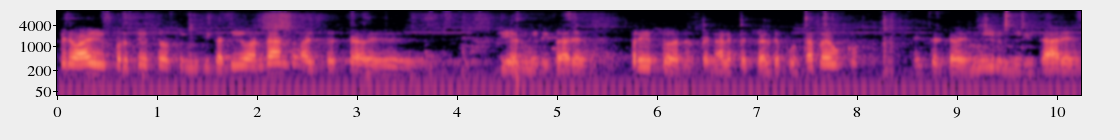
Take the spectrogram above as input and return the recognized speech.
pero hay procesos significativos andando, hay cerca de 100 militares presos en el penal especial de Punta Peuco, hay cerca de mil militares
